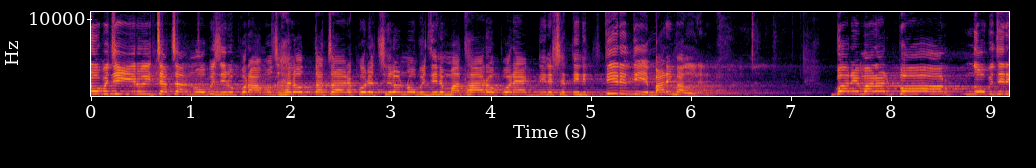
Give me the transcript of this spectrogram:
নবীজির ওই চাচা, নবীজির উপর আবু জাহেল অত্যাচার করেছিল, নবীজির মাথার উপর একদিন এসে তিনি তীর দিয়ে বাড়ি মারলেন। বাড়ি মারার পর নবীজির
